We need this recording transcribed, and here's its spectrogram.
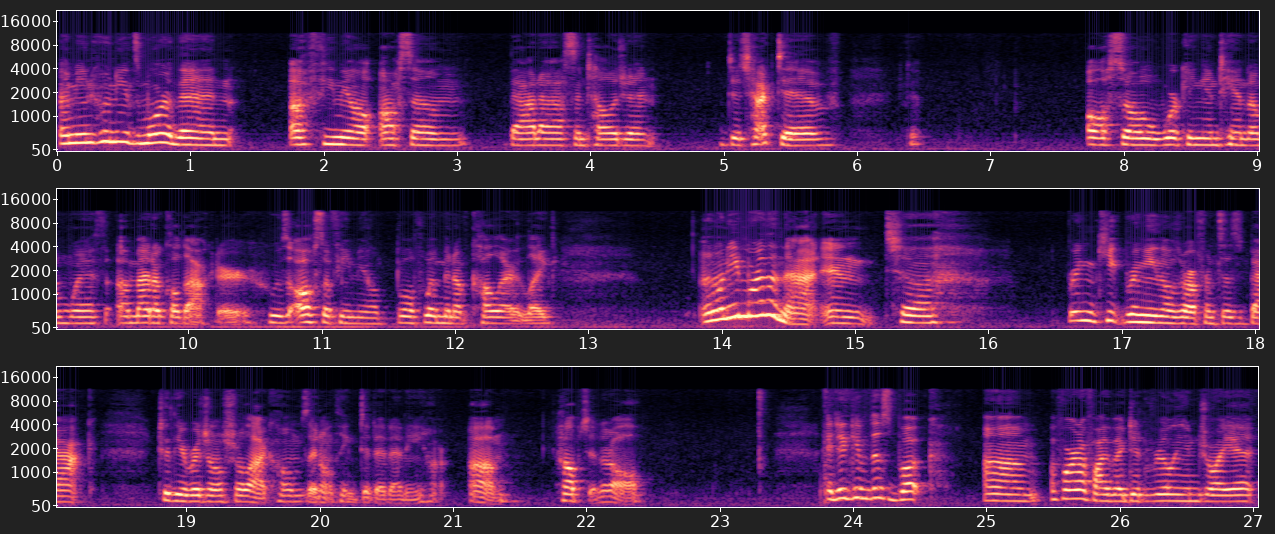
i mean who needs more than a female awesome badass intelligent detective also working in tandem with a medical doctor who is also female, both women of color. Like, I don't need more than that. And to bring keep bringing those references back to the original Sherlock Holmes, I don't think did it any um helped it at all. I did give this book um, a four out of five. I did really enjoy it.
